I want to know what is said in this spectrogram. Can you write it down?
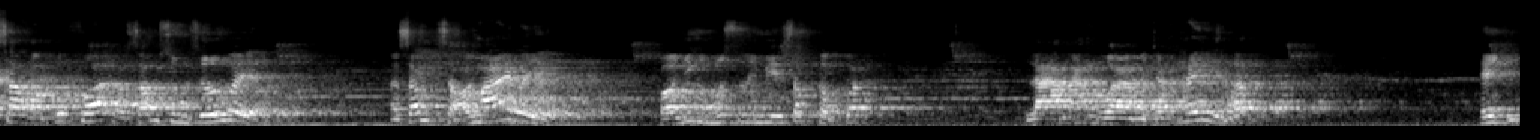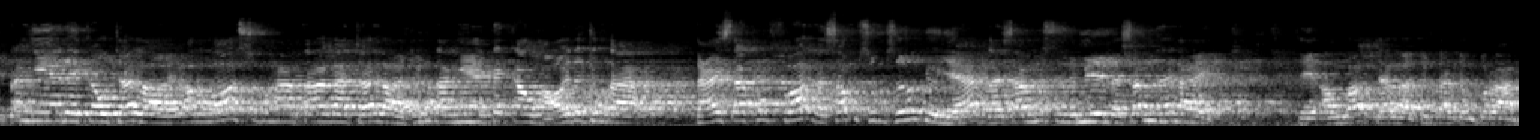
sao họ cúc phết họ sống sung sướng quá vậy? Họ sống thoải mái quá vậy? Còn những người Muslimin sốc cực quá. Làm ăn hoài mà chẳng thấy gì hết. Thì chúng ta nghe đây câu trả lời. Allah subhanahu wa ta'ala trả lời chúng ta nghe cái câu hỏi đó chúng ta, tại sao cúc phết là sống sung sướng vui vẻ tại sao Muslimin là sống như thế này? Thì Allah trả lời chúng ta trong Quran.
